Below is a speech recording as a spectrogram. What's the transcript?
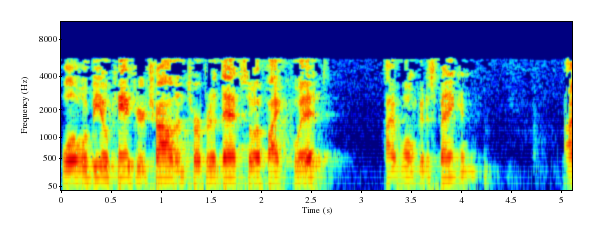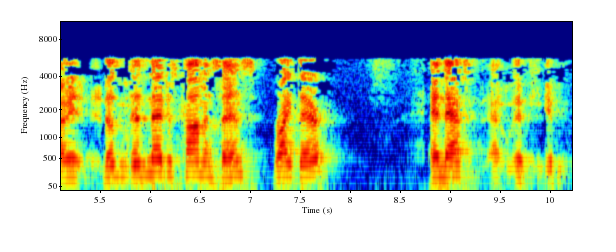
Well, it would be okay if your child interpreted that, so if I quit, I won't get a spanking? I mean, doesn't, isn't that just common sense right there? And that's, if, if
